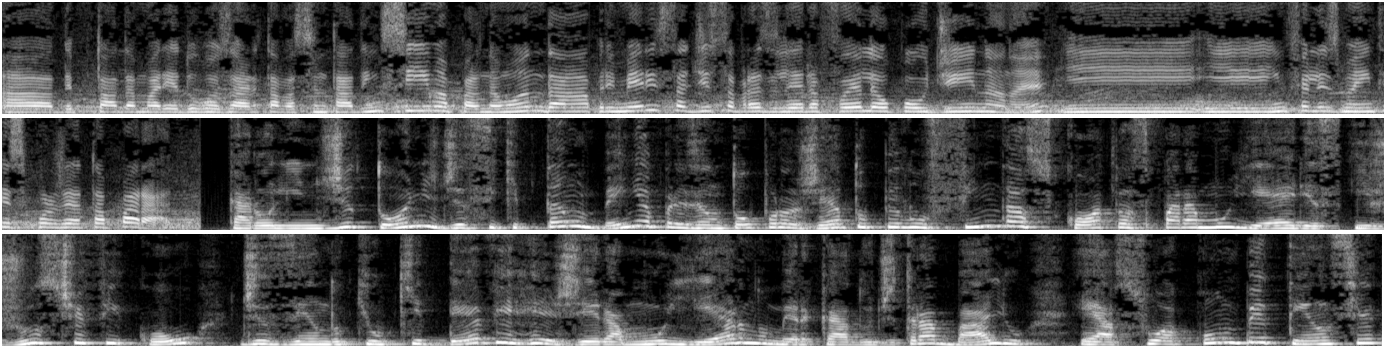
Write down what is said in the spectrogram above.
A deputada Maria do Rosário estava sentada em cima para não andar. A primeira estadista brasileira foi a Leopoldina, né? E, e infelizmente esse projeto está parado. Caroline Gitone disse que também apresentou o projeto pelo fim das cotas para mulheres e justificou dizendo que o que deve reger a mulher no mercado de trabalho é a sua competência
